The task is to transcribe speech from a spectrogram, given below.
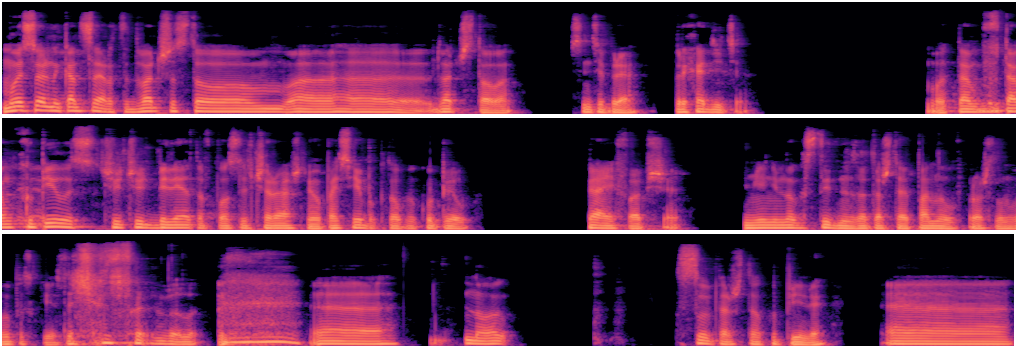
Мой сольный концерт 26, э, 26 сентября. Приходите. Вот, там, там купилось чуть-чуть билетов после вчерашнего. Спасибо, кто купил. Кайф вообще. Мне немного стыдно за то, что я панул в прошлом выпуске, если честно, было. Э, Но супер, что купили. Э,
